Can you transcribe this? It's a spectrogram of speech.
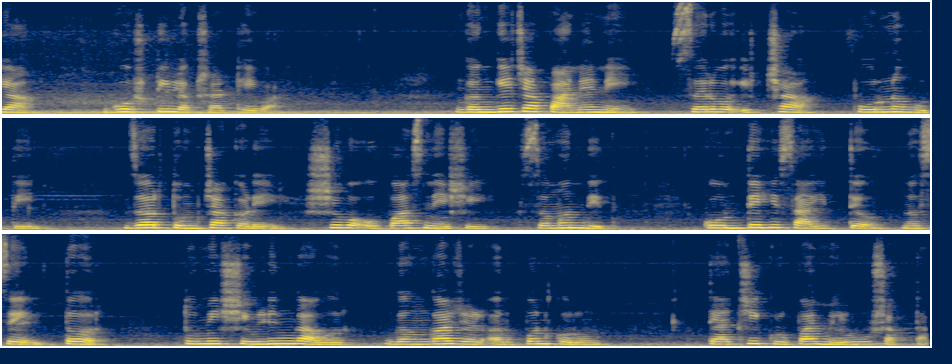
या गोष्टी लक्षात ठेवा. गंगेच्या पाण्याने सर्व इच्छा पूर्ण होतील. जर तुमच्याकडे शिव उपासनेशी संबंधित कोणतेही साहित्य नसेल तर तुम्ही शिवलिंगावर गंगाजल अर्पण करून त्याची कृपा मिळवू शकता.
